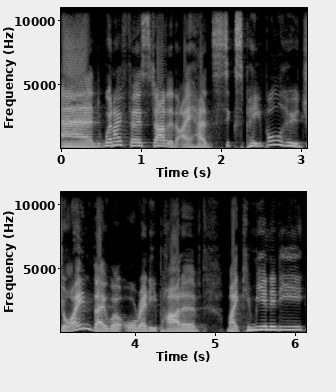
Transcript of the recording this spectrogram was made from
And when I first started, I had six people who joined. They were already part of my community.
